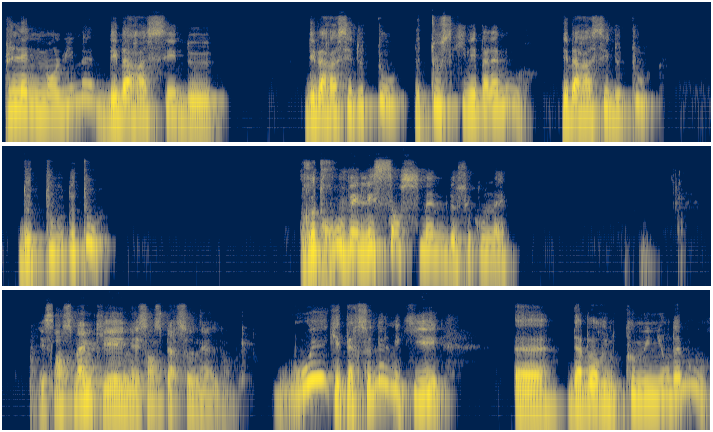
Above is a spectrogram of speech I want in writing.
pleinement lui-même, débarrassé de, débarrassé de tout, de tout ce qui n'est pas l'amour, débarrassé de tout, de tout, de tout retrouver l'essence même de ce qu'on est. L'essence même qui est une essence personnelle, donc. Oui, qui est personnelle, mais qui est euh, d'abord une communion d'amour,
